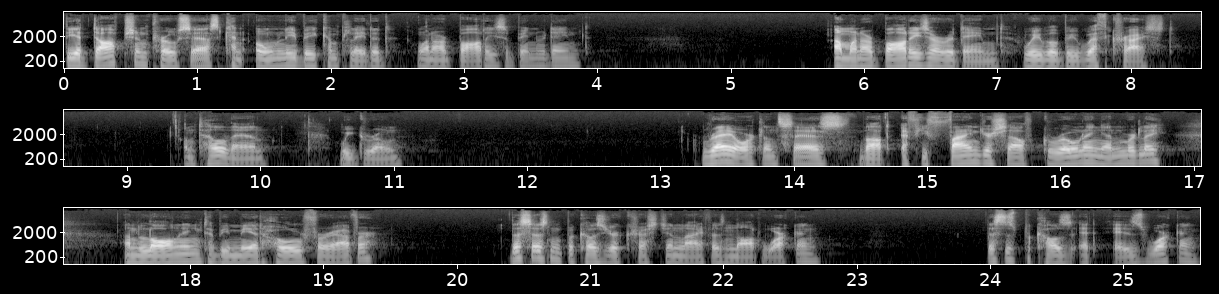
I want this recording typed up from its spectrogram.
The adoption process can only be completed when our bodies have been redeemed. And when our bodies are redeemed, we will be with Christ. Until then, we groan. Ray Ortlund says that if you find yourself groaning inwardly and longing to be made whole forever, this isn't because your Christian life is not working. This is because it is working.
